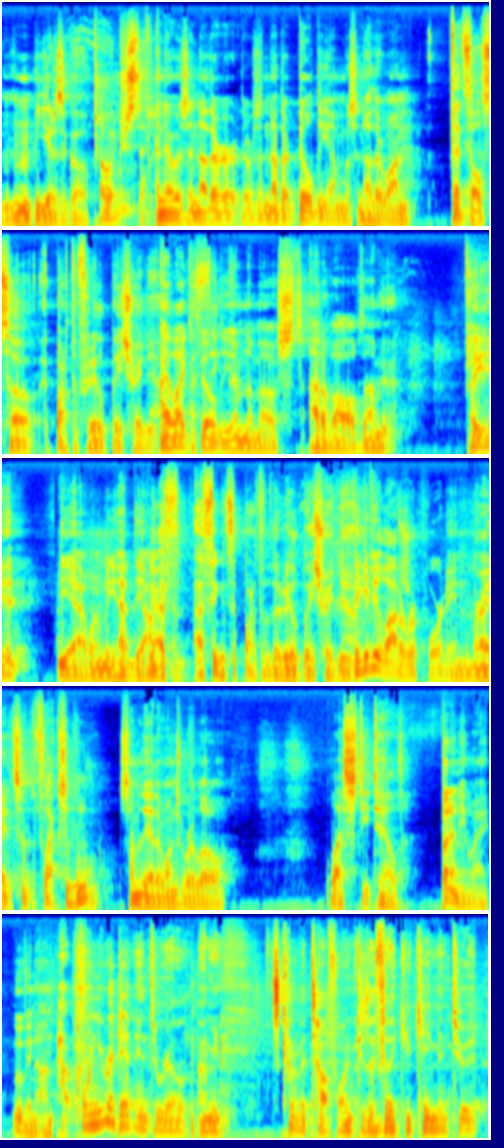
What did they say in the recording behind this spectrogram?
mm-hmm. years ago. Oh, interesting. And there was another, there was another, Buildium was another one. That's also a part of RealPage right now. I liked Buildium the most out of all of them. Yeah, Oh, you did? Yeah, when we had the option. yeah, I, th- I think it's a part of the RealPage right now. They give you a lot of reporting, right? It's flexible. Mm-hmm. Some of the other ones were a little less detailed. But anyway, moving on. How- when you were getting into real, I mean, it's kind of a tough one because I feel like you came into it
